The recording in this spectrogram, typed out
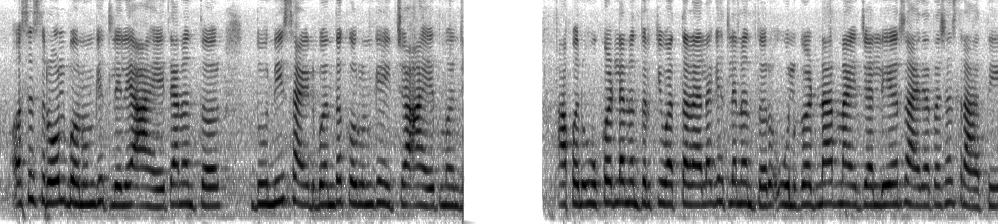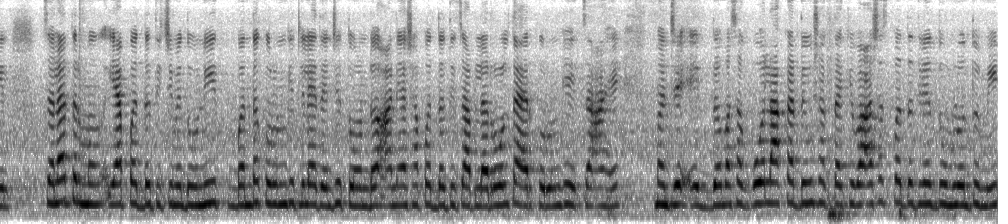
असेच रोल बनवून घेतलेले आहे. त्यानंतर दोन्ही साईड बंद करून घ्यायच्या आहेत. म्हणजे आपण उकडल्यानंतर किंवा तळायला घेतल्यानंतर उलगडणार नाही ज्या लेयर्स आहेत त्या तशाच राहतील. चला तर मग या पद्धतीचे मी दोन्ही बंद करून घेतलेले आहे त्यांचे तोंड आणि अशा पद्धतीचा आपला रोल तयार करून घ्यायचा आहे. म्हणजे एकदम असा गोल आकार देऊ शकता किंवा अशाच पद्धतीने दुमडून तुम्ही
